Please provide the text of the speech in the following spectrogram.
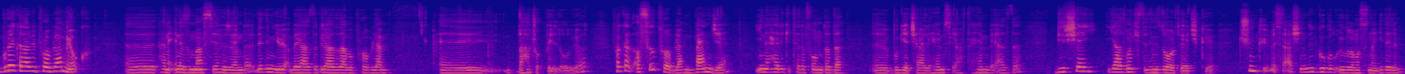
Buraya kadar bir problem yok. Ee, hani en azından siyah üzerinde. Dediğim gibi beyazda biraz daha bu problem ee, daha çok belli oluyor. Fakat asıl problem bence yine her iki telefonda da e, bu geçerli hem siyahta hem beyazda bir şey yazmak istediğinizde ortaya çıkıyor. Çünkü mesela şimdi Google uygulamasına gidelim.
